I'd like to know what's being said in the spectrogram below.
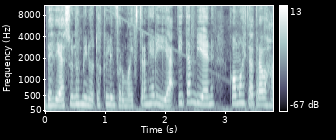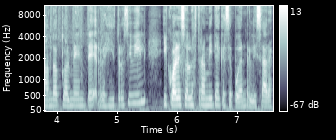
desde hace unos minutos que lo informó Extranjería y también cómo está trabajando actualmente Registro Civil y cuáles son los trámites que se pueden realizar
